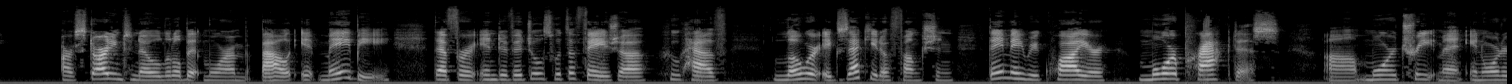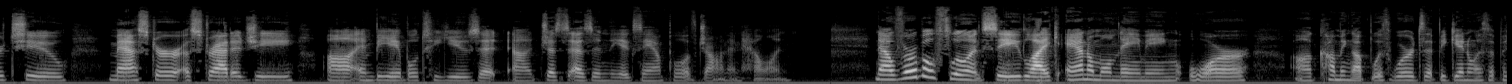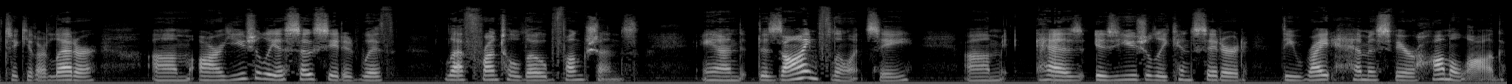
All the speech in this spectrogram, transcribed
are starting to know a little bit more about, it may be that for individuals with aphasia who have lower executive function, they may require more practice, uh, more treatment in order to master a strategy uh, and be able to use it, uh, just as in the example of John and Helen. Now, verbal fluency, like animal naming or uh, coming up with words that begin with a particular letter, um, are usually associated with left frontal lobe functions. And design fluency um, has is usually considered the right hemisphere homologue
